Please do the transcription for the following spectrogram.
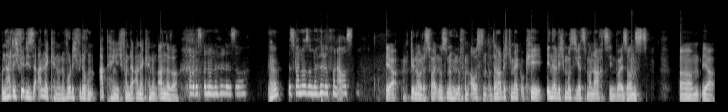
Und dann hatte ich wieder diese Anerkennung. Dann wurde ich wiederum abhängig von der Anerkennung anderer. Aber das war nur eine Hülle so. Hä? Das war nur so eine Hülle von außen. Ja, genau, das war halt nur so eine Hülle von außen. Und dann habe ich gemerkt, okay, innerlich muss ich jetzt mal nachziehen, weil sonst ähm, ja,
